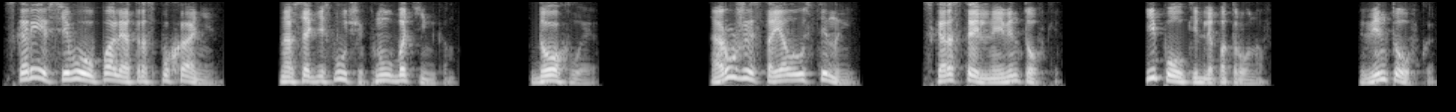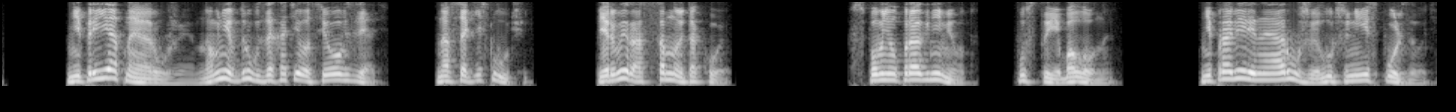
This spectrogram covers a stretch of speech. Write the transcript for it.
Скорее всего, упали от распухания. На всякий случай пнул ботинком. Дохлые. Оружие стояло у стены. Скорострельные винтовки. И полки для патронов. Винтовка. Неприятное оружие, но мне вдруг захотелось его взять. На всякий случай. Первый раз со мной такое. Вспомнил про огнемет. Пустые баллоны. Непроверенное оружие лучше не использовать.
